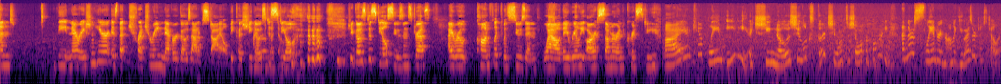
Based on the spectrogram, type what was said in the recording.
And the narration here is that treachery never goes out of style because she goes to steal she goes to steal Susan's dress. I wrote conflict with Susan. Wow, they really are Summer and Christy. I can't blame Edie. She knows she looks good. She wants to show off her body. And they're slandering her. I'm like, you guys are just jealous.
